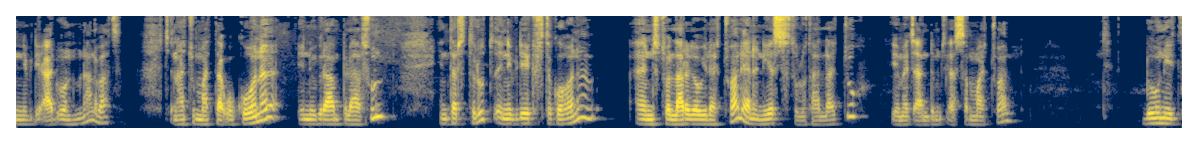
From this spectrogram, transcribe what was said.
NVDA add-on ምናልባት ጭናችሁ የማታውቁ ከሆነ ዩኒግራም ፕላሱን enter ስትሉት ክፍት ከሆነ install አድርገው ይላችኋል። ያንን yes ትሉታላችሁ። የመጫን ድምፅ ያሰማችኋል። donate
